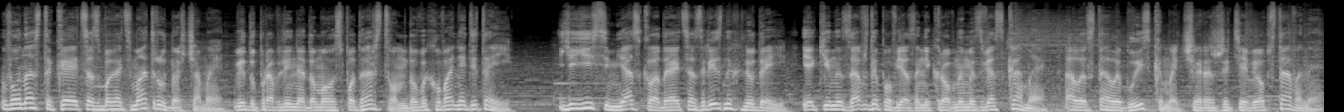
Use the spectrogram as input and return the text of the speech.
Вона стикається з багатьма труднощами від управління домогосподарством до виховання дітей. Її сім'я складається з різних людей, які не завжди пов'язані кровними зв'язками, але стали близькими через життєві обставини.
